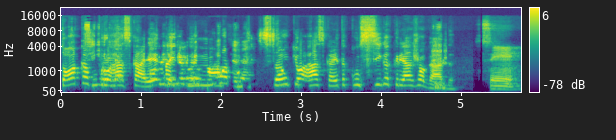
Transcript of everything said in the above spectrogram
toca Sim, pro é Arrascaeta e numa passe, né? posição que o Arrascaeta consiga criar a jogada. Sim.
